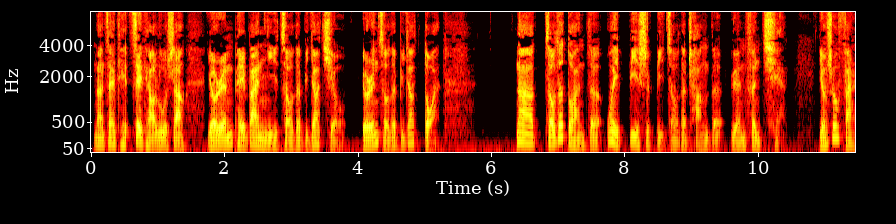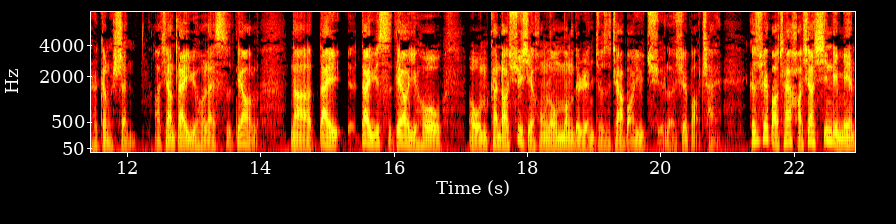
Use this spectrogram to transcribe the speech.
那在这这条路上，有人陪伴你走的比较久，有人走的比较短。那走的短的未必是比走的长的缘分浅，有时候反而更深。啊，像黛玉后来死掉了，那黛黛玉死掉以后，呃，我们看到续写《红楼梦》的人就是贾宝玉娶了薛宝钗。可是薛宝钗好像心里面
